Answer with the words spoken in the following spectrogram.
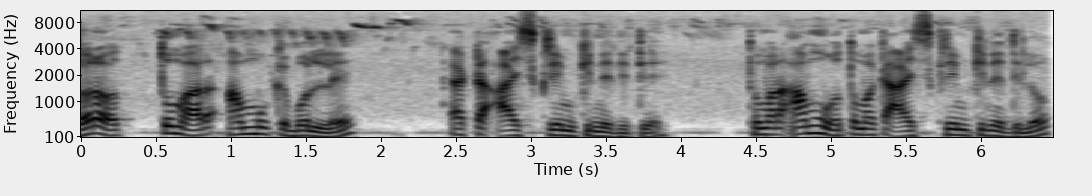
ধরো তোমার আম্মুকে বললে, একটা আইসক্রিম কিনে দিতে। তোমার আম্মু তোমাকে আইসক্রিম কিনে দিল।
